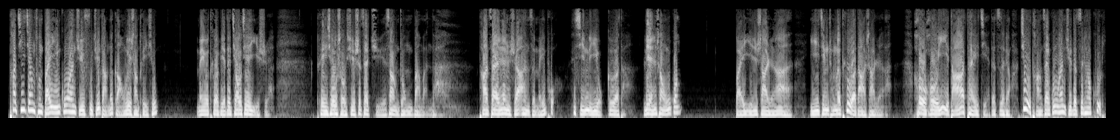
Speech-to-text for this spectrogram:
他即将从白银公安局副局长的岗位上退休，没有特别的交接仪式，退休手续是在沮丧中办完的。他在认识案子没破，心里有疙瘩，脸上无光。白银杀人案。已经成了特大杀人案，厚厚一沓待解的资料就躺在公安局的资料库里。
